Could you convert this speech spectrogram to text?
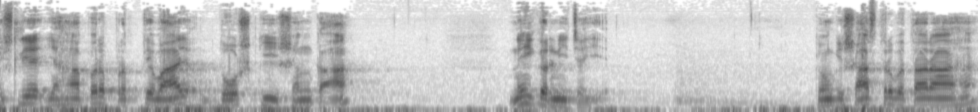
इसलिए यहाँ पर प्रत्यवाय दोष की शंका नहीं करनी चाहिए। क्योंकि शास्त्र बता रहा है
